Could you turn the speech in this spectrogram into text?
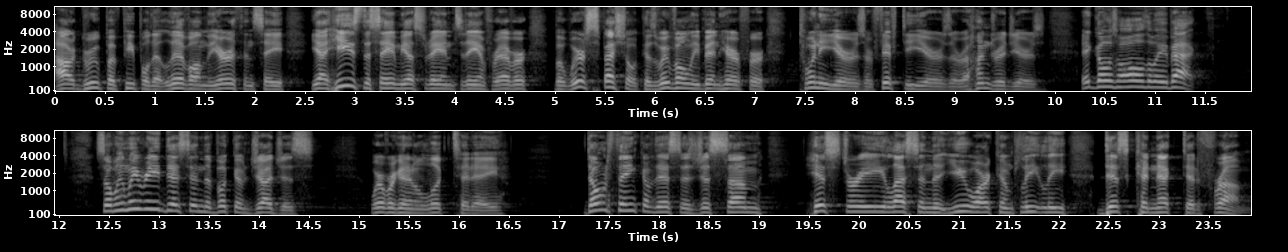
our group of people that live on the earth and say, yeah, he's the same yesterday and today and forever, but we're special because we've only been here for 20 years or 50 years or 100 years. It goes all the way back. So when we read this in the book of Judges, where we're going to look today, don't think of this as just some history lesson that you are completely disconnected from.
